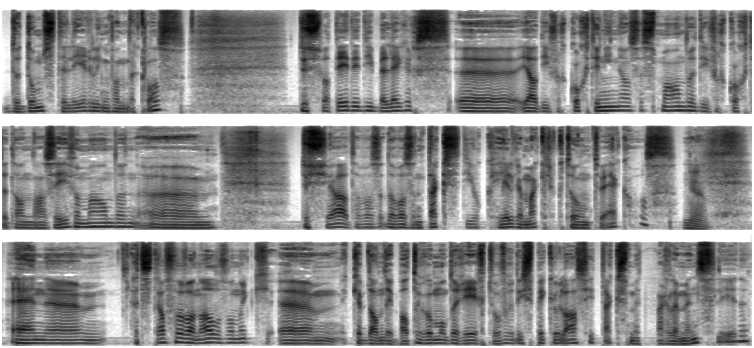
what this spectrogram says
de domste leerling van de klas. Dus wat deden die beleggers? Uh, ja, die verkochten niet na zes maanden, die verkochten dan na zeven maanden. Uh, dus ja, dat was, dat was een tax die ook heel gemakkelijk te ontwijken was. Ja. En uh, het straffen van al vond ik... ik heb dan debatten gemodereerd over die speculatietax met parlementsleden,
